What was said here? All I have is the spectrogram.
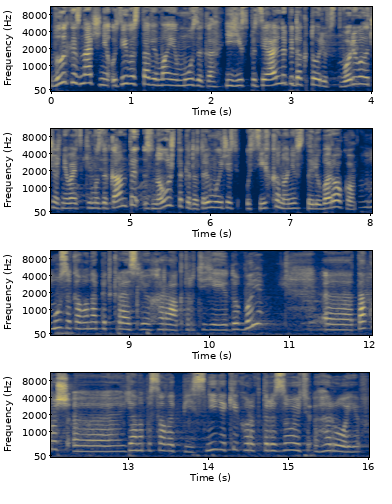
Велике значення у цій виставі має музика. Її спеціально під акторів створювали чернівецькі музиканти, знову ж таки дотримуючись усіх канонів стилю бароко. Музика вона підкреслює характер тієї доби. Е, також е, я написала пісні, які характеризують героїв.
